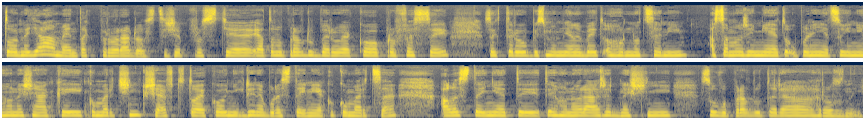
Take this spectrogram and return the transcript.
to neděláme jen tak pro radost, že prostě já to opravdu beru jako profesi, ze kterou bychom měli být ohodnocený. A samozřejmě je to úplně něco jiného než nějaký komerční kšeft, to jako nikdy nebude stejný jako komerce, ale stejně ty, ty honoráře dnešní jsou opravdu teda hrozný.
